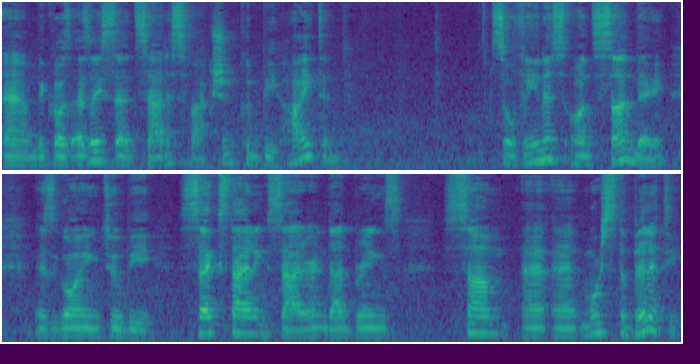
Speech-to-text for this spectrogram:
Um, because as I said, satisfaction could be heightened. So Venus on Sunday is going to be sextiling Saturn. That brings some uh, uh, more stability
